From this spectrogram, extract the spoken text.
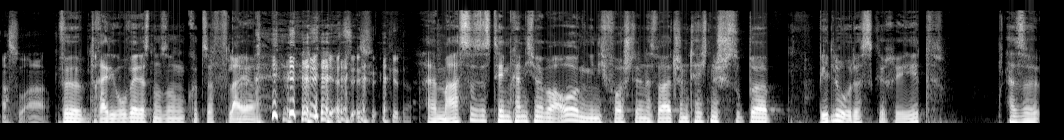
Ach so, ah. Für 3DO wäre das nur so ein kurzer Flyer. ja, sehr schön, genau. Ein Master-System kann ich mir aber auch irgendwie nicht vorstellen. Das war halt schon technisch super billo, das Gerät. Also,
